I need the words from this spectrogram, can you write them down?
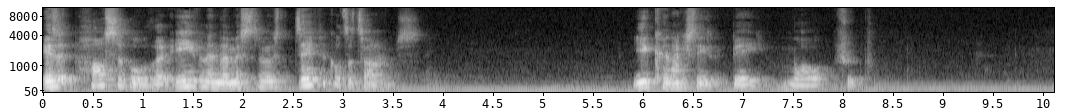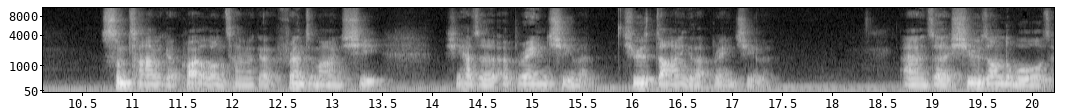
Is it possible that even in the midst of the most difficult of times, you can actually be more fruitful. Some time ago, quite a long time ago, a friend of mine, she, she has a, a brain tumour. She was dying of that brain tumour. And uh, she was on the ward,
